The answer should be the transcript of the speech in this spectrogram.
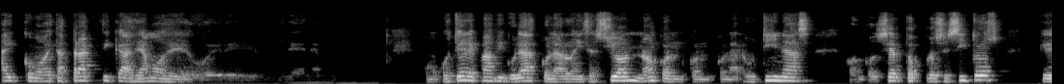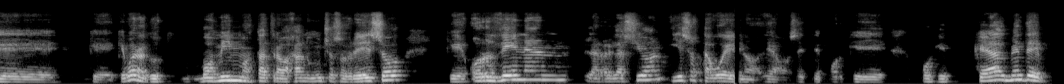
hay como estas prácticas, digamos, de, como cuestiones más vinculadas con la organización, ¿no? con, las rutinas, con, ciertos procesitos que, bueno, que vos mismo estás trabajando mucho sobre eso, que ordenan la relación y eso está bueno, digamos, este, porque, porque generalmente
